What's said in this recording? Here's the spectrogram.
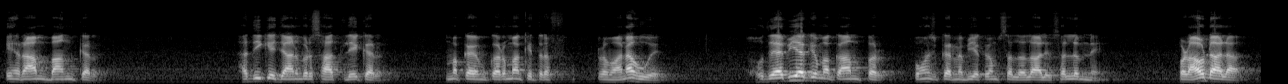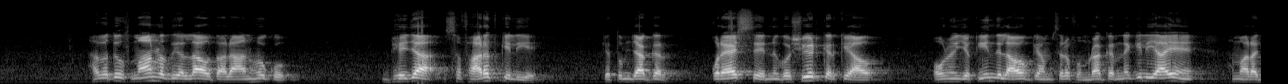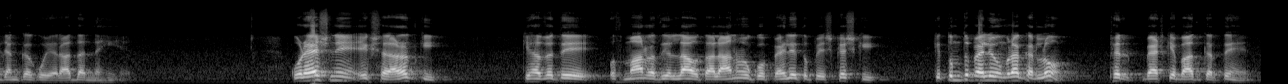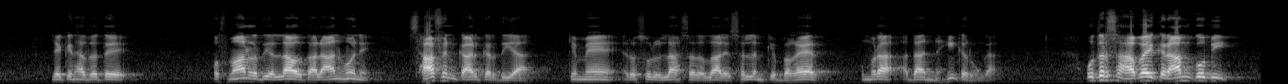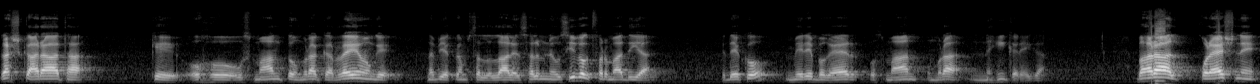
احرام باندھ کر حدی کے جانور ساتھ لے کر مکہ مکرمہ کی طرف روانہ ہوئے۔ حدیبیہ کے مقام پر پہنچ کر نبی اکرم صلی اللہ علیہ وسلم نے پڑاؤ ڈالا۔ حضرت عثمان رضی اللہ تعالیٰ عنہ کو بھیجا سفارت کے لیے کہ تم جا کر قریش سے نگوشیٹ کر کے آؤ اور انہیں یقین دلاؤ کہ ہم صرف عمرہ کرنے کے لیے آئے ہیں، ہمارا جنگ کا کوئی ارادہ نہیں ہے۔ قریش نے ایک شرارت کی کہ حضرت عثمان رضی اللہ تعالیٰ عنہ کو پہلے تو پیشکش کی کہ تم تو پہلے عمرہ کر لو، پھر بیٹھ کے بات کرتے ہیں۔ لیکن حضرت عثمان رضی اللہ تعالیٰ عنہ نے صاف انکار کر دیا کہ میں رسول اللہ صلی اللہ علیہ وسلم کے بغیر عمرہ ادا نہیں کروں گا۔ ادھر صحابہ کرام کو بھی رشک آ رہا تھا کہ اوہو، عثمان تو عمرہ کر رہے ہوں گے۔ نبی اکرم صلی اللہ علیہ وسلم نے اسی وقت فرما دیا کہ دیکھو، میرے بغیر عثمان عمرہ نہیں کرے گا۔ بہرحال قریش نے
